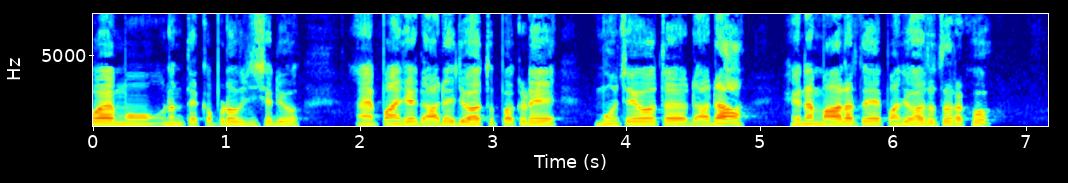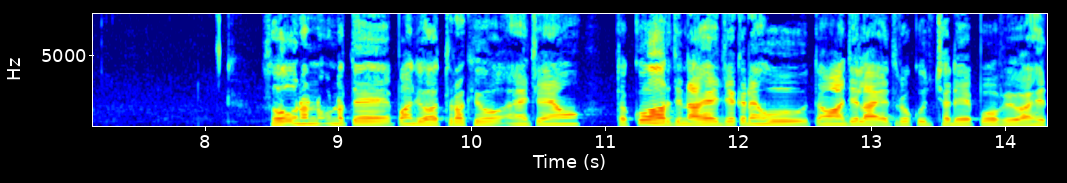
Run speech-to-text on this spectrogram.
पोइ मूं उन्हनि ते कपिड़ो विझी छॾियो ऐं पंहिंजे ॾाॾे जो हथु पकिड़े मूं चयो त ॾाॾा हिन माल ते पंहिंजो हथु त रखो सो उन्हनि उन ते पंहिंजो हथु रखियो ऐं चयऊं त को हर्ज़ु न आहे जेकॾहिं हू तव्हांजे लाइ एतिरो कुझु छॾे पोइ वियो आहे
